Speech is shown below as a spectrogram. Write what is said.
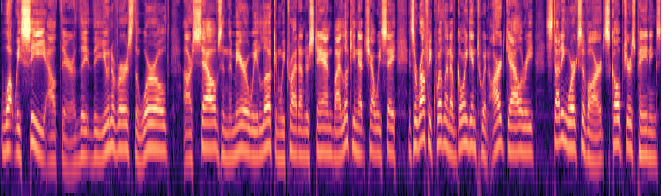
what we see out there. The the universe the world ourselves in the mirror we look and we try to understand by looking at shall we say it's a rough equivalent of going into an art gallery studying works of art sculptures paintings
